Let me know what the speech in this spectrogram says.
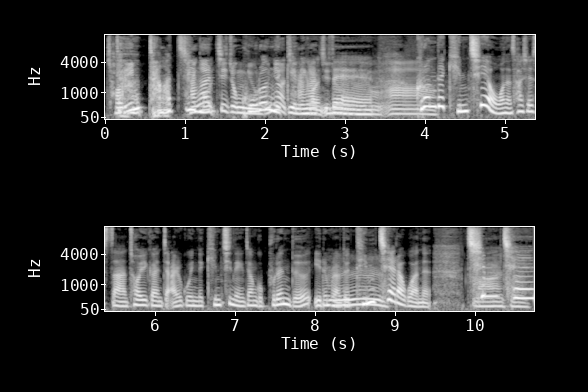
절임 장아찌 장아찌 종류 그런 느낌인 건데 네. 아. 그런데 김치의 어원은 사실상 저희가 이제 알고 있는 김치 냉장고 브랜드 이름을 음. 알때 딤체라고 하는 침체, 맞아.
